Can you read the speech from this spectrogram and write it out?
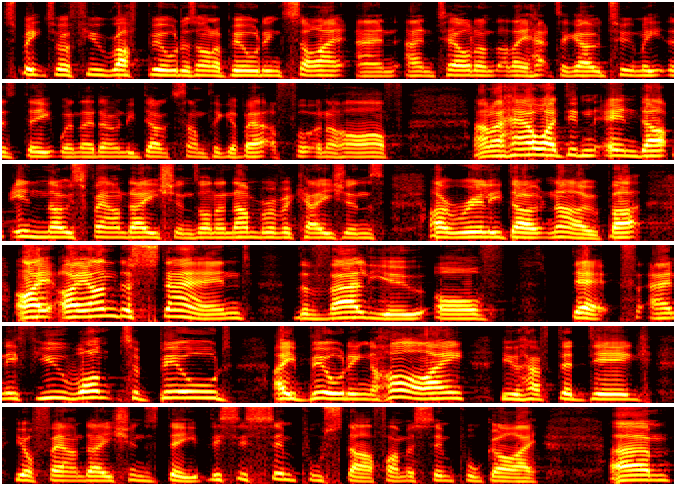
speak to a few rough builders on a building site and, and tell them that they had to go two meters deep when they'd only dug something about a foot and a half. And how I didn't end up in those foundations on a number of occasions, I really don't know. But I, I understand the value of depth. And if you want to build a building high, you have to dig your foundations deep. This is simple stuff. I'm a simple guy. Um,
